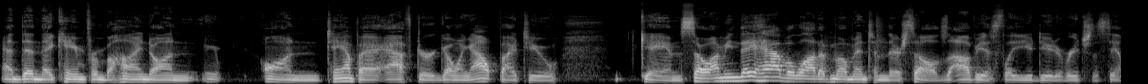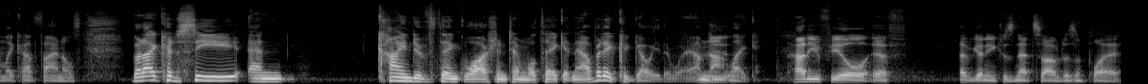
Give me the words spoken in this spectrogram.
and then they came from behind on on Tampa after going out by two games. So I mean, they have a lot of momentum themselves. Obviously, you do to reach the Stanley Cup Finals, but I could see and kind of think Washington will take it now. But it could go either way. I'm not like How do you feel if Evgeny Kuznetsov doesn't play?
